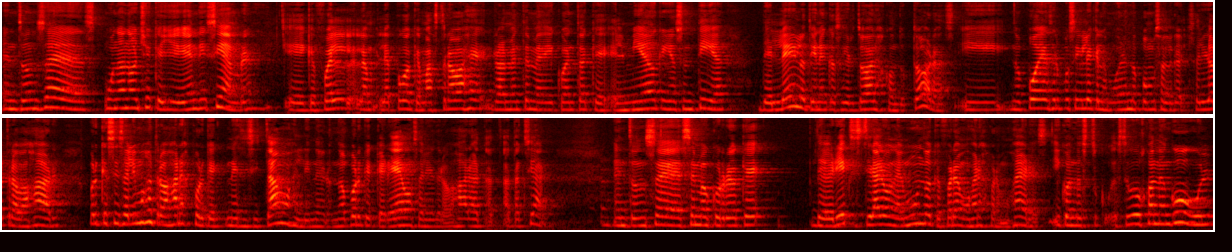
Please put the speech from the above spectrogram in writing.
Entonces, una noche que llegué en diciembre, eh, que fue la, época que más trabajé, realmente me di cuenta que el miedo que yo sentía, de ley lo tienen que seguir todas las conductoras. Y no puede ser posible que las mujeres no podamos salir a trabajar Porque si salimos a trabajar es porque necesitamos el dinero, no porque queremos salir a trabajar a, a, a taxiar. Entonces se me ocurrió que debería existir algo en el mundo que fuera mujeres para mujeres. Y cuando estu- estuve buscando en Google,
